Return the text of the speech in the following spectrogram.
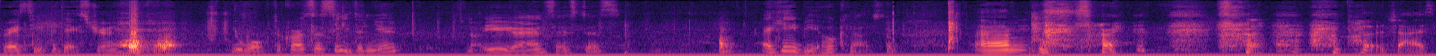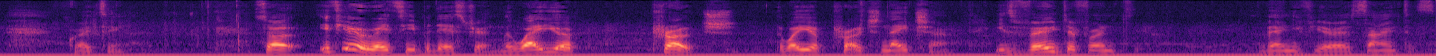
Red Sea pedestrian, you walked across the sea, didn't you? not you, your ancestors. A Hebe, hook nose. Um, sorry, I apologize. Quoting. So if you're a Red Sea pedestrian, the way you approach the way you approach nature is very different than if you're a scientist.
